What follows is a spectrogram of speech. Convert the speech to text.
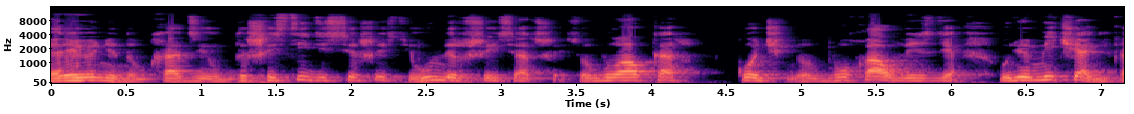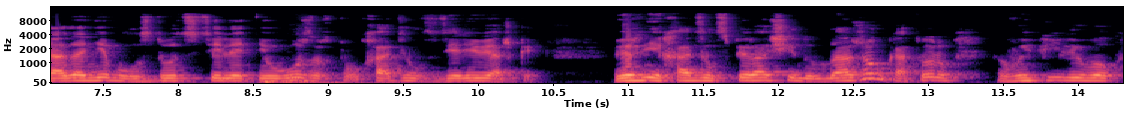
рионином ходил до 66, умер в 66. Он был алкаш, конченый, он бухал везде. У него меча никогда не было с 20-летнего возраста, он ходил с деревяшкой. Вернее, ходил с перочинным ножом, которым выпиливал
